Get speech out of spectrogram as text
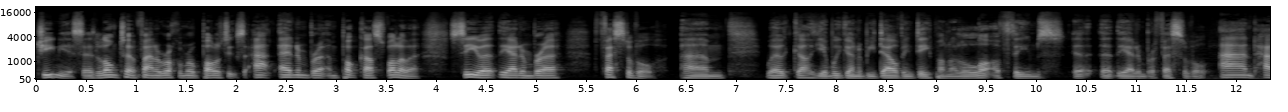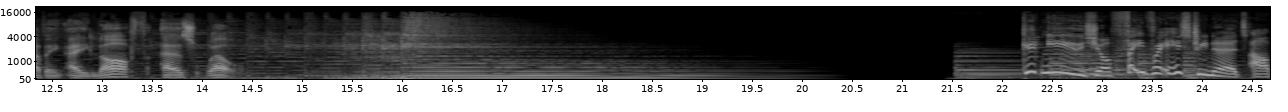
genius says, long term fan of rock and roll politics at Edinburgh and podcast follower. See you at the Edinburgh Festival. Um, well, God, yeah, we're going to be delving deep on a lot of themes at, at the Edinburgh Festival and having a laugh as well. Your favourite history nerds are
